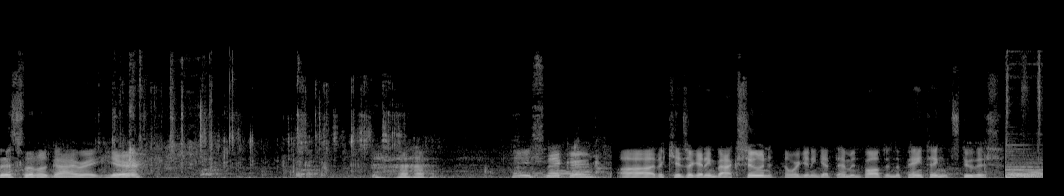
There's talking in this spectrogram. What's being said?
this little guy right here. hey, Snicker. Uh, the kids are getting back soon, and we're going to get them involved in the painting. Let's do this.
